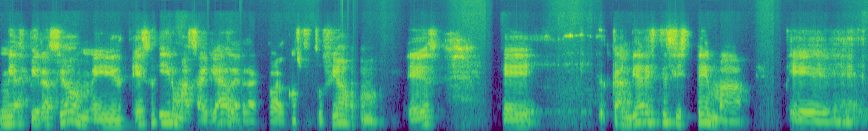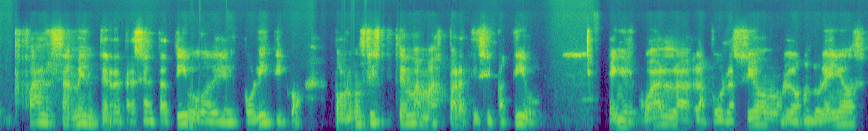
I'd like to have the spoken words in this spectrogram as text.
mi aspiración es ir más allá de la actual Constitución, es eh, cambiar este sistema falsamente representativo de político por un sistema más participativo en el cual la, población, los hondureños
